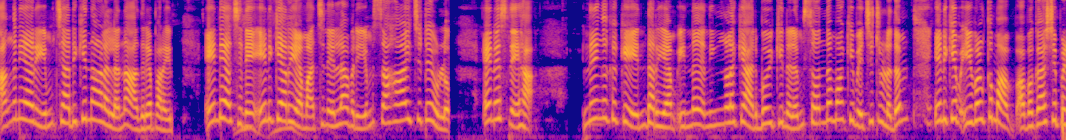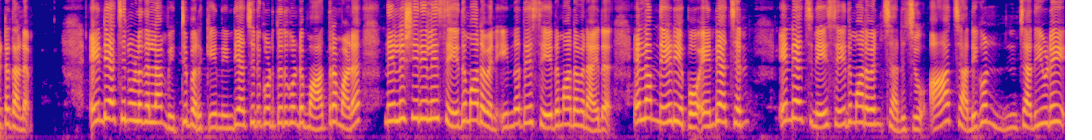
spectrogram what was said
അങ്ങനെയാരെയും ചതിക്കുന്ന ആളല്ലെന്ന് ആതിര പറയുന്നു. എന്റെ അച്ഛനെ എനിക്കറിയാം. അച്ഛൻ എല്ലാവരെയും സഹായിച്ചിട്ടേ ഉള്ളൂ. എന്നെ സ്നേഹ നിങ്ങൾക്കൊക്കെ എന്തറിയാം? ഇന്ന് നിങ്ങളൊക്കെ അനുഭവിക്കുന്നതും സ്വന്തമാക്കി വെച്ചിട്ടുള്ളതും എനിക്കും ഇവൾക്കും അവകാശപ്പെട്ടതാണ്. എന്റെ അച്ഛനുള്ളതെല്ലാം വിറ്റുപെറുക്കി നിന്റെ അച്ഛന് കൊടുത്തത് കൊണ്ട് മാത്രമാണ് നെല്ലശ്ശേരിയിലെ സേതുമാധവൻ ഇന്നത്തെ സേതുമാധവനായത്. എല്ലാം നേടിയപ്പോൾ എന്റെ അച്ഛൻ എന്റെ അച്ഛനെ സേതുമാധവൻ ചതിച്ചു. ആ ചതി ചതിയുടെ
